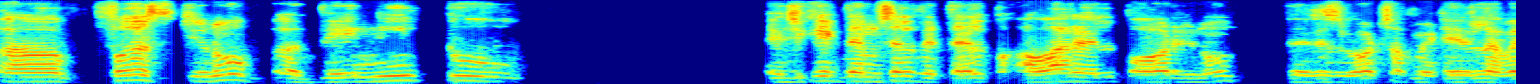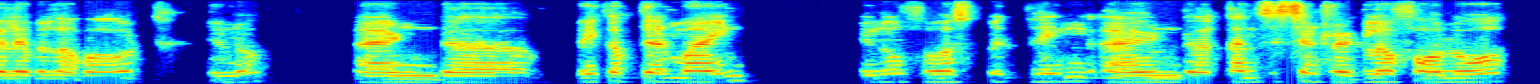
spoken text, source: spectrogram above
uh, first, you know, uh, they need to educate themselves with help, our help, or, you know, there is lots of material available about, you know, and uh, make up their mind you know, first thing and uh, consistent regular follow up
